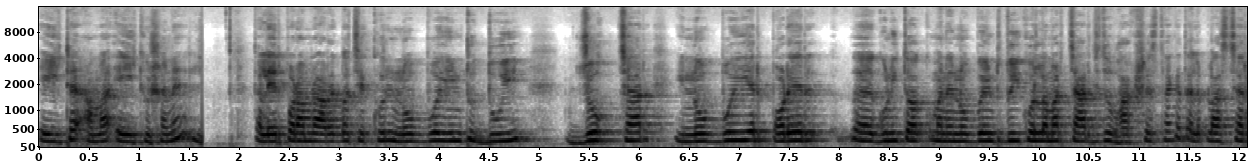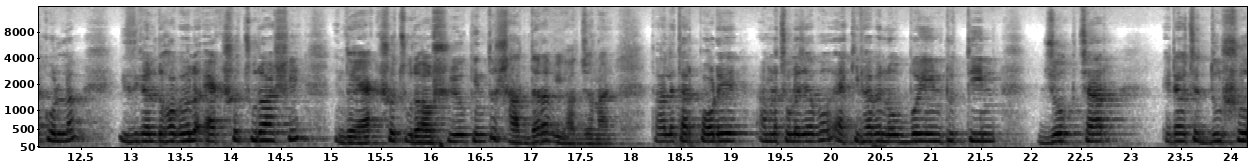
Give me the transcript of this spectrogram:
এইটা, আমরা এই ইকুয়েশনে তাহলে এরপর আমরা আরেকবার চেক করি, নব্বই ইন্টু দুই যোগ চার, এই নব্বই এর পরের গুণিতক মানে নব্বই ইন্টু দুই করলাম আর চার যেহেতু ভাগশেষ থাকে, তাহলে প্লাস চার করলাম ইজিক্যাল টু হবে হলো একশো চুরাশি, কিন্তু একশো চুরাশিও কিন্তু সাত দ্বারা বিভাজ্য নয়। তাহলে তারপরে আমরা চলে যাব, একইভাবে নব্বই ইন্টু তিন যোগ চার, এটা হচ্ছে দুশো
